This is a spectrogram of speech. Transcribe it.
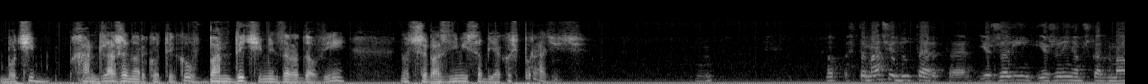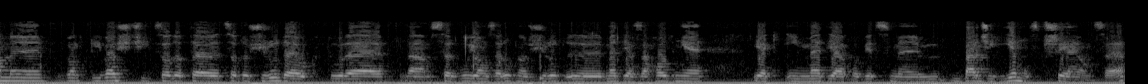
Bo ci handlarze narkotyków, bandyci międzynarodowi, no trzeba z nimi sobie jakoś poradzić. No, w temacie Duterte, jeżeli, jeżeli na przykład mamy wątpliwości co do, te, co do źródeł, które nam serwują zarówno y, media zachodnie, jak i media powiedzmy bardziej jemu sprzyjające,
